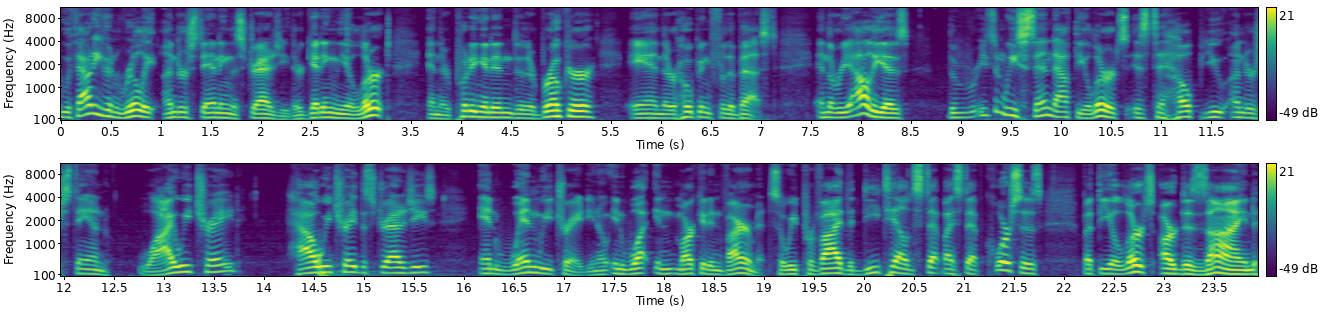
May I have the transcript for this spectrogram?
without even really understanding the strategy. They're getting the alert and they're putting it into their broker and they're hoping for the best. And the reality is the reason we send out the alerts is to help you understand why we trade, how we trade the strategies, and when we trade, you know, in what in market environment. So we provide the detailed step-by-step courses, but the alerts are designed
